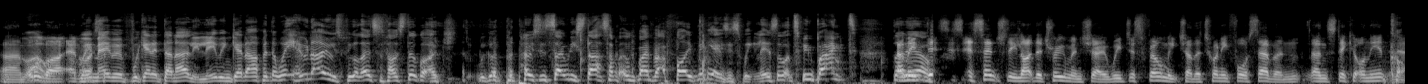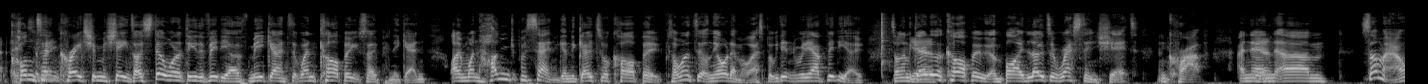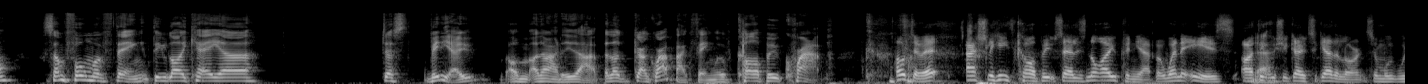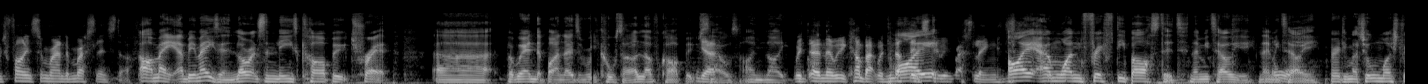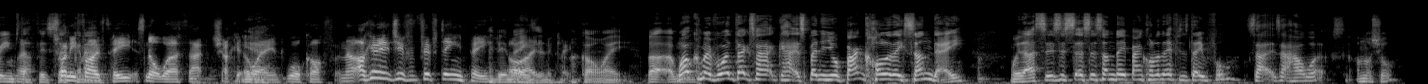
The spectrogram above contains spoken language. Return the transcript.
Um, all of our Well, we, maybe if we get it done early, Lee, we can get it up in the week. Who knows? We've got loads of stuff. I've still got. A, we've got posted so many stuff. I've made about five videos this week, Lee. I've still got two banked. I mean, hell. this is essentially like the Truman Show. We just film each other twenty four seven and stick it on the internet. It's content creation machines. I still want to do the video of me going to when car boots open again. I'm 100% going to go to a car boot because I wanted to do it on the old MOS, but we didn't really have video. So I'm going to Yeah. go to the car boot and buy loads of wrestling shit and crap, and then um, somehow some form of thing do like a uh, just video. Um, I don't know how to do that, but like a grab bag thing with car boot crap. I'll do it. Ashley Heath car boot sale is not open yet, but when it is, I Yeah. think we should go together, Lawrence, and we would find some random wrestling stuff. Oh mate, that'd be amazing. Lawrence and Lee's car boot trip. Uh, but we end up buying loads of really cool stuff. I love car boot Yeah. sales. I'm like With, and then we come back with nothing I- to do with wrestling. I am one thrifty bastard. Let me tell you. Let me Oh. tell you. Pretty much all my stream stuff is twenty five p. It's not worth that. Chuck it Yeah. away and walk off. And I'll give it to you for fifteen p. It'd be amazing. okay. I can't wait. But uh, welcome everyone. Thanks for ha- spending your bank holiday Sunday with us. Is this is a Sunday bank holiday if it's the day before? Is that is that how it works? I'm not sure.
